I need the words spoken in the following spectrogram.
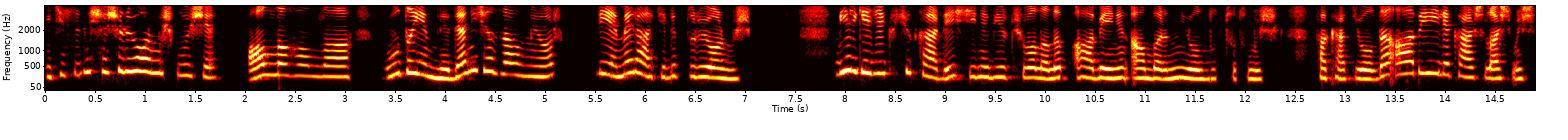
İkisi de şaşırıyormuş bu işe. Allah Allah, buğdayım neden hiç azalmıyor diye merak edip duruyormuş. Bir gece küçük kardeş yine bir çuval alıp ağabeyinin ambarının yolunu tutmuş. Fakat yolda ağabeyiyle karşılaşmış.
